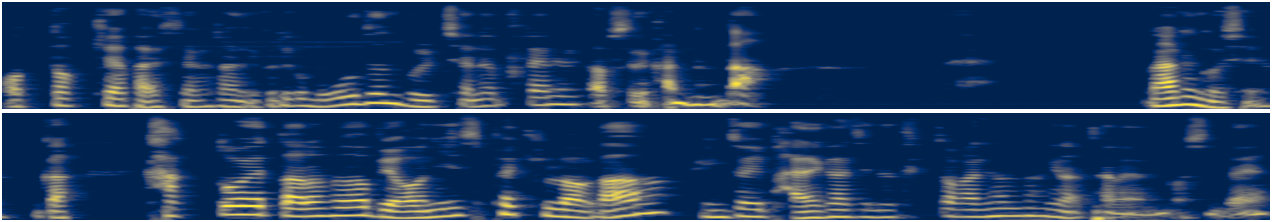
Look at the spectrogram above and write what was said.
어떻게 발생을 하는지 그리고 모든 물체는 프레넬 값을 갖는다 라는 것이에요. 그러니까 각도에 따라서 면이 스페큘러가 굉장히 밝아지는 특정한 현상이 나타나는 것인데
